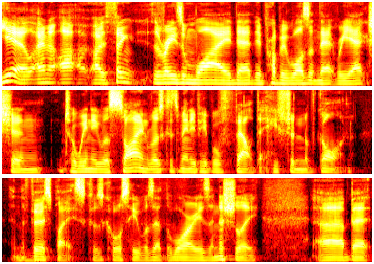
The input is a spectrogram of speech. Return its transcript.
Yeah, and I, I think the reason why that there probably wasn't that reaction to when he was signed was because many people felt that he shouldn't have gone in the first place because, of course, he was at the Warriors initially. Uh, but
